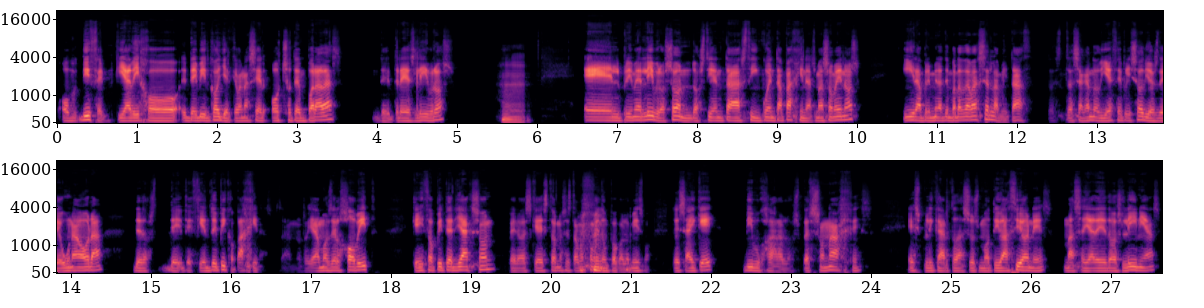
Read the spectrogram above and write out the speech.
o dicen, que ya dijo David Goyer que van a ser ocho temporadas de tres libros. Hmm. El primer libro son 250 páginas más o menos y la primera temporada va a ser la mitad. Está sacando 10 episodios de una hora de, dos- de, de ciento y pico páginas. O sea, nos reíamos del Hobbit que hizo Peter Jackson, pero es que esto nos estamos comiendo un poco lo mismo. Entonces hay que dibujar a los personajes, explicar todas sus motivaciones, más allá de dos líneas.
